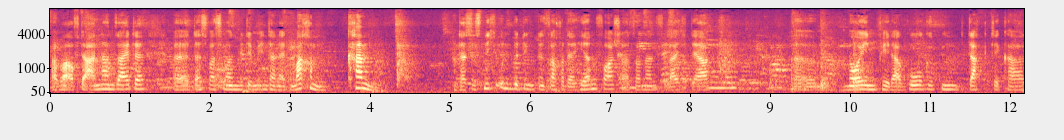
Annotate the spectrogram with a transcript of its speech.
Aber auf der anderen Seite, äh, das, was man mit dem Internet machen kann, das ist nicht unbedingt eine Sache der Hirnforscher, sondern vielleicht der äh, neuen Pädagogiken, Didaktiker,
